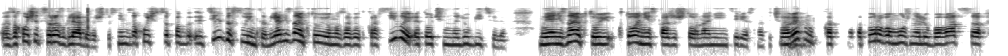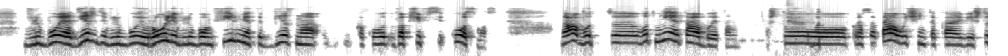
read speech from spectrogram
э, захочется разглядывать, что с ним захочется... Э, Тильда Свинтон, я не знаю, кто ее назовет красивой, это очень на любителя, но я не знаю, кто, кто о ней скажет, что она неинтересна. Это человек, mm-hmm. на которого можно любоваться в любой одежде, в любой роли, в любом фильме, это бездна какого вообще космос. Да, вот, э, вот мне это об этом что красота очень такая вещь, что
